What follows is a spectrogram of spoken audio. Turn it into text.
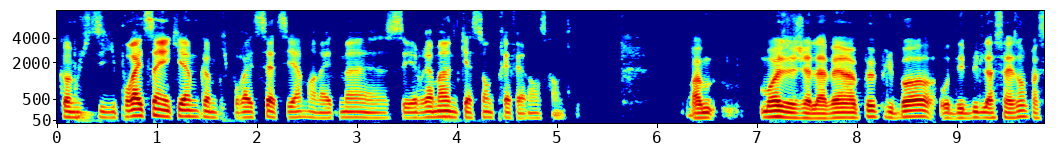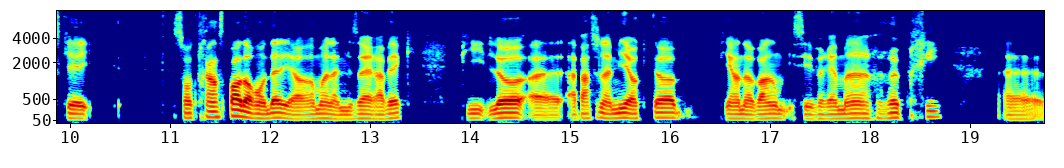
comme je dis, il pourrait être cinquième comme qu'il pourrait être septième. Honnêtement, c'est vraiment une question de préférence rendue moi, je, l'avais un peu plus bas au début de la saison parce que son transport de rondelles, il y a vraiment la misère avec. Puis là, euh, à partir de la mi-octobre, puis en novembre, il s'est vraiment repris. Euh,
